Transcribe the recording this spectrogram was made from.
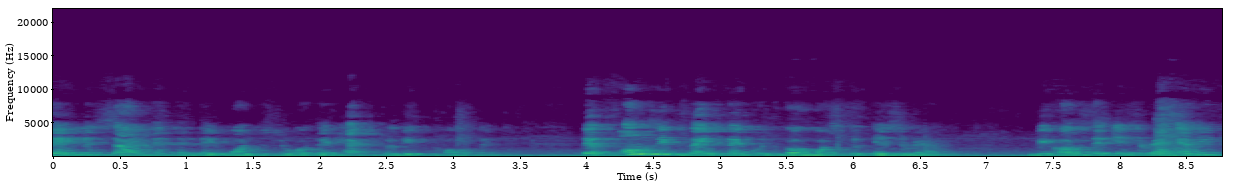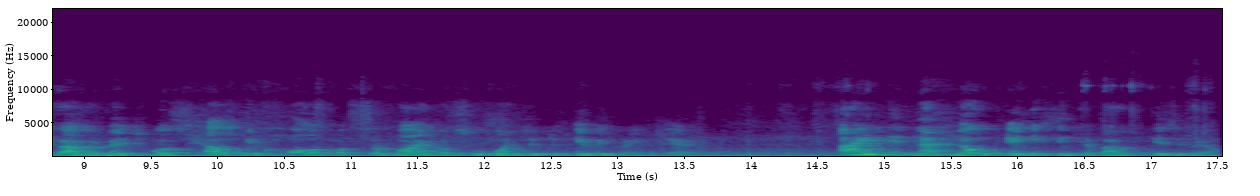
they decided that they wanted to or they had to leave Poland. The only place they could go was to Israel because the Israeli government was helping Holocaust survivors who wanted to immigrate there. I did not know anything about Israel.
